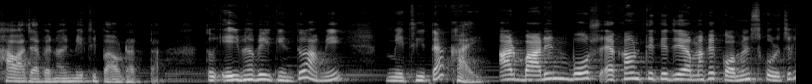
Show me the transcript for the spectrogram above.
খাওয়া যাবে না ওই মেথি পাউডারটা। তো এইভাবেই কিন্তু আমি মেথিটা খাই। আর বাড়ির বোস অ্যাকাউন্ট থেকে যে আমাকে কমেন্টস করেছিল,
